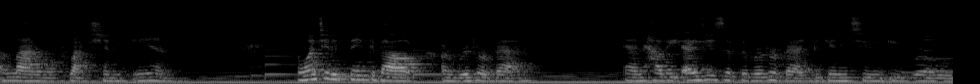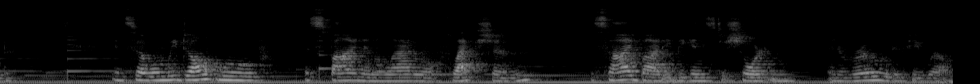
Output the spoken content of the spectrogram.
a lateral flexion in. I want you to think about a riverbed and how the edges of the riverbed begin to erode. And so when we don't move the spine in a lateral flexion, the side body begins to shorten and erode, if you will.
